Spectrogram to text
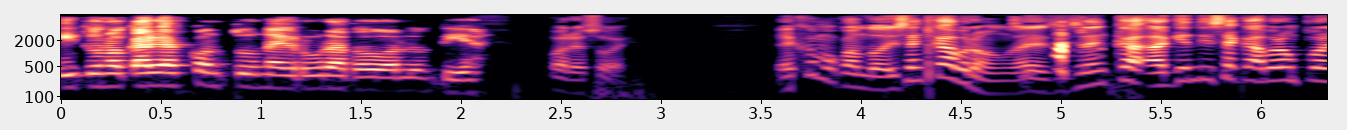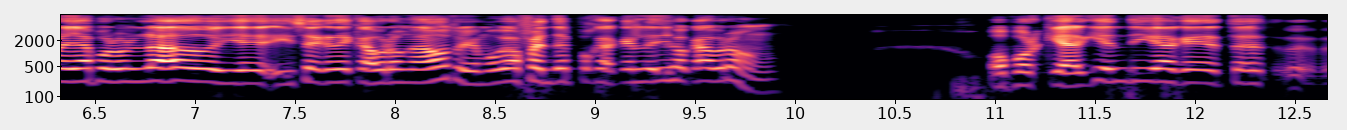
y tú no cargas con tu negrura todos los días. Por eso es. Es como cuando dicen cabrón. eh, dicen ca- alguien dice cabrón por allá por un lado y eh, dice de cabrón a otro, yo me voy a ofender porque aquel le dijo cabrón. O porque alguien diga que. te- eh,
